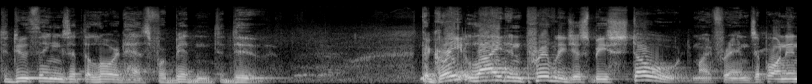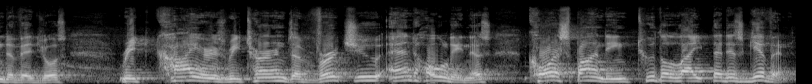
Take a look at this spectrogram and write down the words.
to do things that the Lord has forbidden to do. The great light and privileges bestowed, my friends, upon individuals requires returns of virtue and holiness corresponding to the light that is given.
